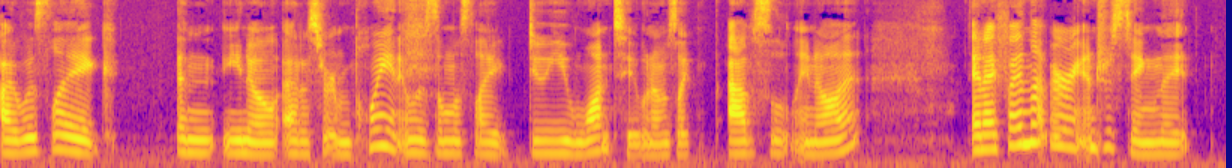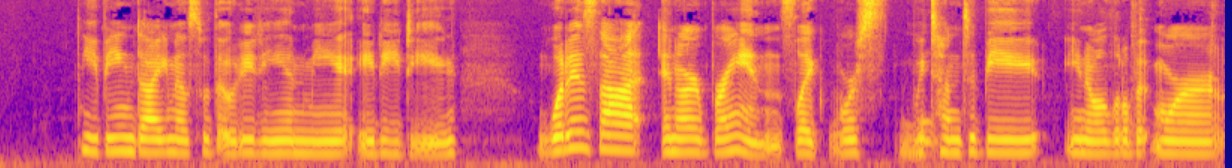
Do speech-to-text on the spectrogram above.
I was like, and you know, at a certain point, it was almost like, Do you want to? And I was like, Absolutely not. And I find that very interesting that you being diagnosed with ODD and me ADD, what is that in our brains? Like we're we tend to be, you know, a little bit more,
